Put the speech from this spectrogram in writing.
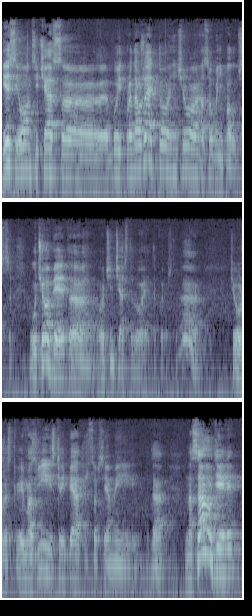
Если он сейчас э, будет продолжать, то ничего особо не получится. В учебе это очень часто бывает такое, что а, что уже и мозги скрипят уже совсем, и да. На самом деле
